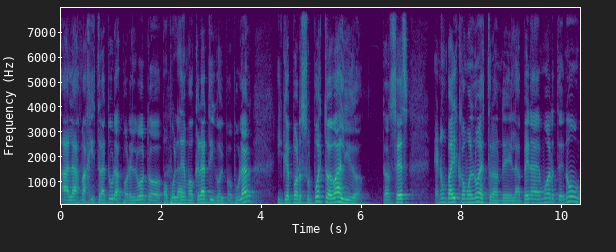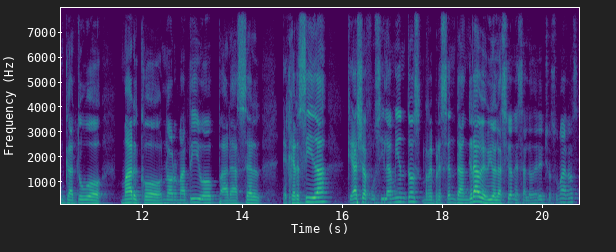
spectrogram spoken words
a las magistraturas por el voto Popular. democrático y popular y que por supuesto es válido. Entonces, en un país como el nuestro, donde la pena de muerte nunca tuvo marco normativo para ser ejercida, que haya fusilamientos representan graves violaciones a los derechos humanos.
